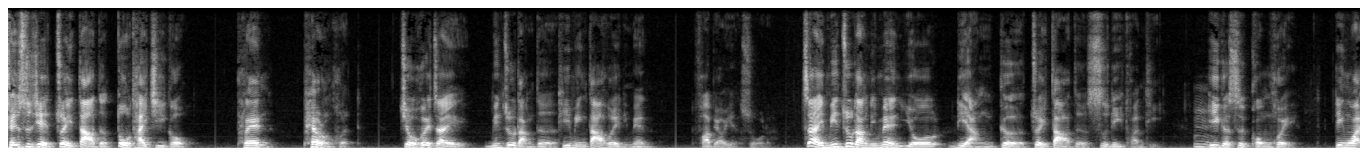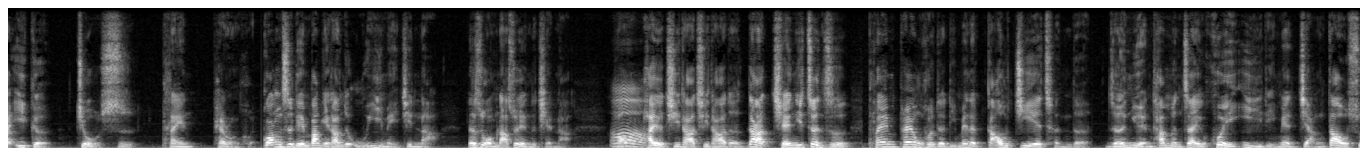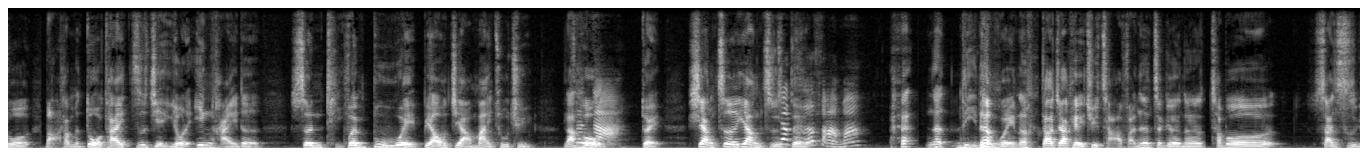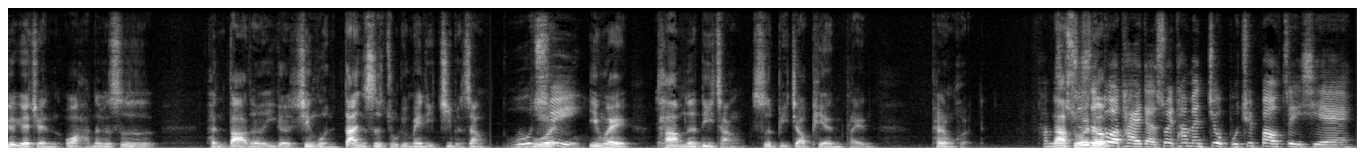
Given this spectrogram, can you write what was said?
全世界最大的堕胎机构 Planned Parenthood 就会在民主党的提名大会里面发表演说了。在民主党里面有两个最大的势力团体，一个是工会，另外一个就是 Planned Parenthood。光是联邦给他们的五亿美金呐，那是我们纳税人的钱呐。好，还有其他其他的。那前一阵子 Planned Parenthood 里面的高阶层的人员，他们在会议里面讲到说，把他们堕胎肢解以后的婴孩的身体分部位标价卖出去，然后对像这样子的合法吗？那你认为呢？大家可以去查，反正这个呢，差不多三四个月前，哇，那个是很大的一个新闻，但是主流媒体基本上不去，因为他们的立场是比较偏 Planned Parenthood，那所谓的堕胎的，所以他们就不去报这些，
